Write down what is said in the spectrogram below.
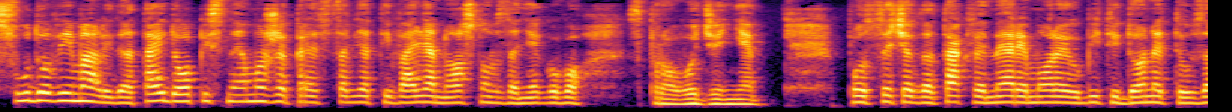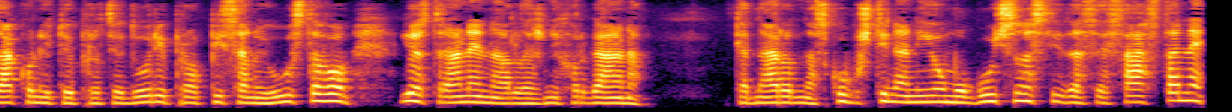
sudovima, ali da taj dopis ne može predstavljati valjan osnov za njegovo sprovođenje. Podseća da takve mere moraju biti donete u zakonitoj proceduri propisanoj Ustavom i od strane nadležnih organa. Kad Narodna skupština nije u mogućnosti da se sastane,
